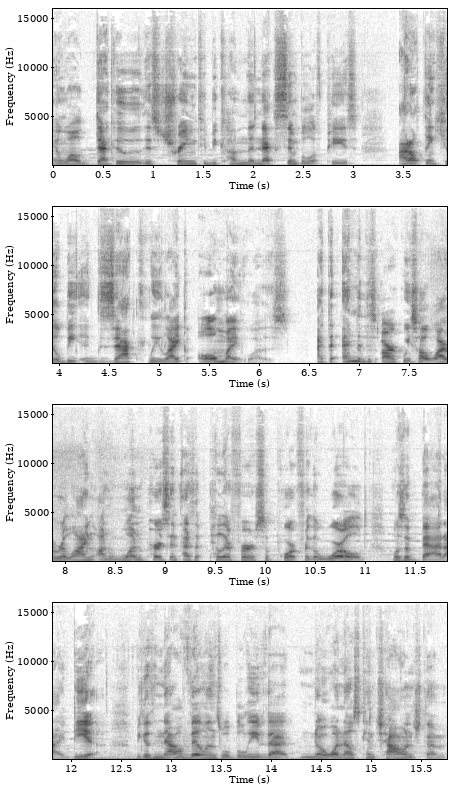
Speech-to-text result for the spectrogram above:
And while Deku is training to become the next symbol of peace, I don't think he'll be exactly like All Might was. At the end of this arc, we saw why relying on one person as a pillar for support for the world was a bad idea, because now villains will believe that no one else can challenge them,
